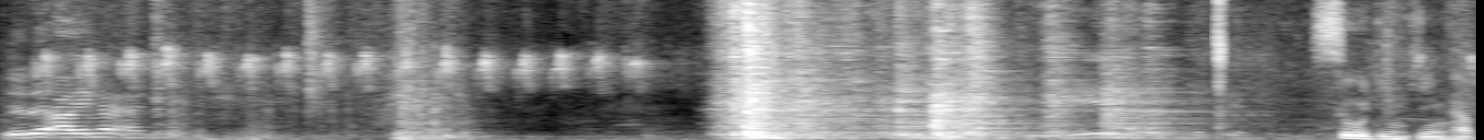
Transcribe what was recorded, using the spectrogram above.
เดี๋ยวเดี๋ยวเอาเองก็ได้สู้จริง ๆ ครับ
